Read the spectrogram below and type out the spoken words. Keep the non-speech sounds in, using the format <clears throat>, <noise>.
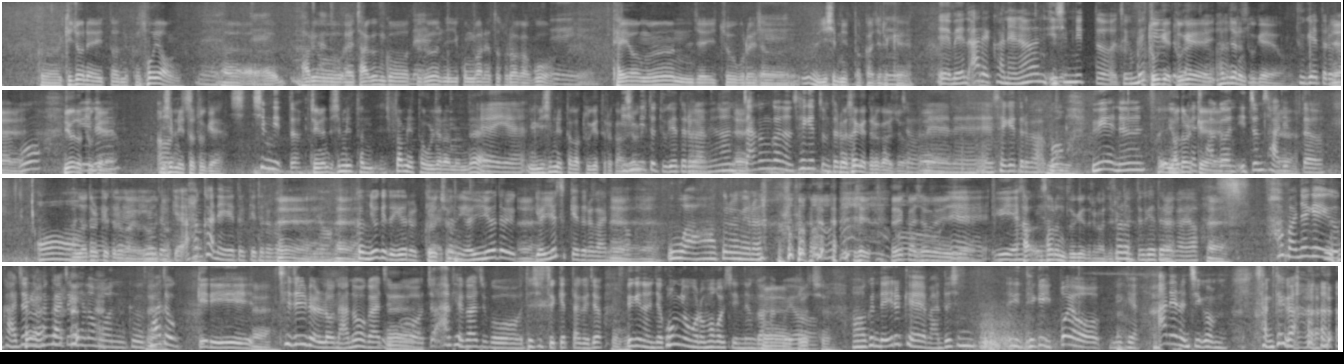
그 기존에 있던 그 소형 네. 어, 네. 발효의 작은 것들은 이 공간에서 돌아가고 예, 예. 대형은 이제 이쪽으로 해서 네. 20리터까지 이렇게 네. 예, 맨 아래 칸에는 20리터 지금 몇두개 개, 두 개? 현재는 20두 개예요. 두 개 들어가고 이것도 두 개. 위에는, 어, 20리터 두 개. 10리터. 지금 현재 10리터, 13리터 올려놨는데 예, 예. 이 20리터가 두 개 들어가요. 20리터 두 개 들어가면은 네, 네. 작은 거는 세 개쯤 네, 들어가. 세개 들어가죠. 네, 네. 네, 세 개 들어가고 음. 위에는 여덟 개. 작은 2.4리터. 어, 한 여덟 개 들어가요, 여덟 여기도. 개. 한 칸에 여덟 개 들어가요. 네, 네. 그럼 여기도 열흘 개. 그렇죠. 그럼 열여덟, 네. 열여섯 개 들어가네요. 네, 우와, 그러면은. 이제 <laughs> 여기까지 어, 하면 이제 예, 위에 사, 하면. 32개 들어가죠. 이렇게. 32개 들어가요. 네. 네. 아, 만약에 이거 가정에 한 가정에 해놓으면 그 네. 가족끼리 네. 체질별로 나누어가지고 네. 쫙 해가지고 드실 수 있겠다, 그죠? 음. 여기는 이제 공용으로 먹을 수 있는 거 네, 하고요. 그렇죠. 아, 근데 이렇게 만드신, 이 되게 이뻐요. 이게 안에는 지금 상태가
